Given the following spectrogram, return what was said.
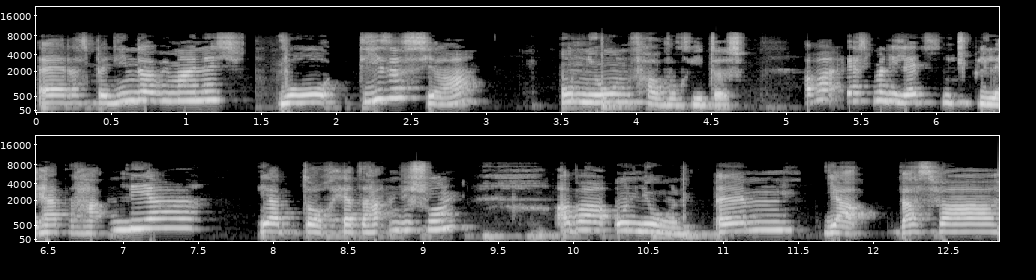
äh, das Berlin Derby meine ich, wo dieses Jahr Union Favorit ist. Aber erstmal die letzten Spiele. Hertha hatten wir ja. Ja, doch, Hertha hatten wir schon. Aber Union. Ähm, ja, das war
